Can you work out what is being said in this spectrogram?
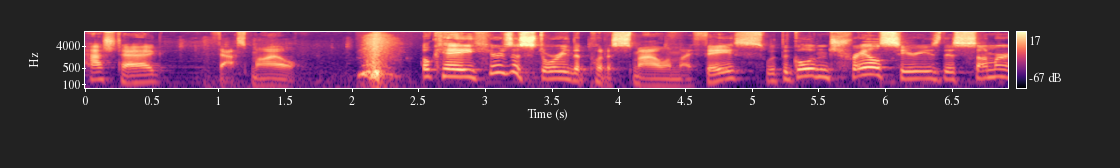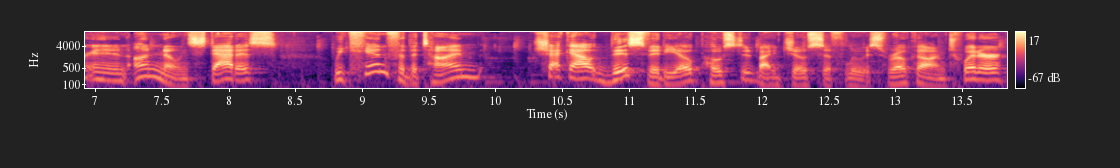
hashtag FastMile. Okay, here's a story that put a smile on my face. With the Golden Trail series this summer in an unknown status, we can, for the time, check out this video posted by Joseph Lewis Roca on Twitter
